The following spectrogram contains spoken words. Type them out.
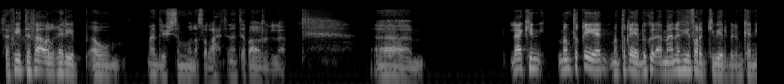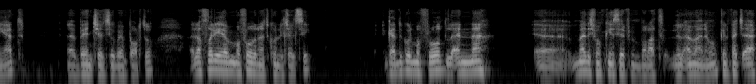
ففي تفاؤل غريب أو ما أدري إيش يسمونه صراحة تفاؤل ولا لكن منطقيا منطقيا بكل أمانة في فرق كبير بالإمكانيات. آه، بين تشيلسي وبين بورتو. الأفضلية المفروض إنها تكون لتشيلسي. قاعد أقول المفروض لأنه آه، ما أدري إيش ممكن يصير في المباراة للأمانة. ممكن فجأة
